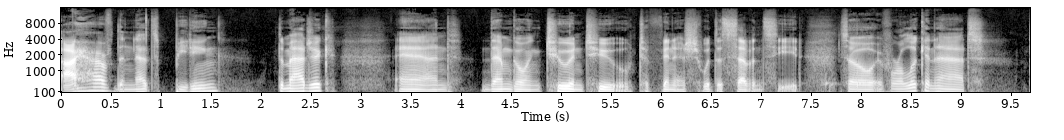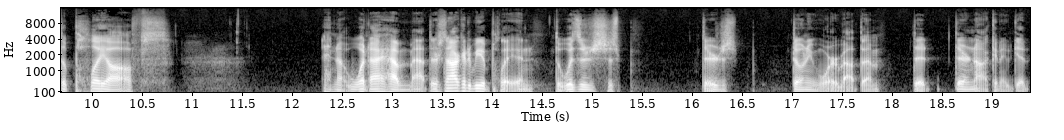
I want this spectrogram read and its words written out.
I have the Nets beating the Magic and them going two and two to finish with the seventh seed. So if we're looking at the playoffs and what I have them at, there's not going to be a play in. The Wizards just they're just don't even worry about them. That they're not going to get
